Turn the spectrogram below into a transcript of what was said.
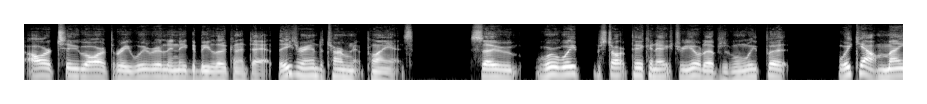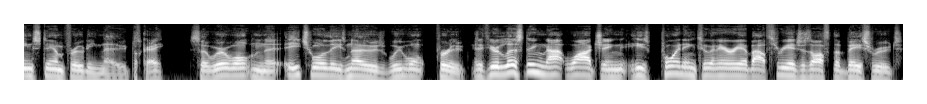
R two R three. We really need to be looking at that. These are indeterminate plants. So where we start picking extra yield up is when we put we count main stem fruiting nodes. Okay. So we're wanting to, each one of these nodes, we want fruit. If you're listening, not watching, he's pointing to an area about three inches off the base root,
